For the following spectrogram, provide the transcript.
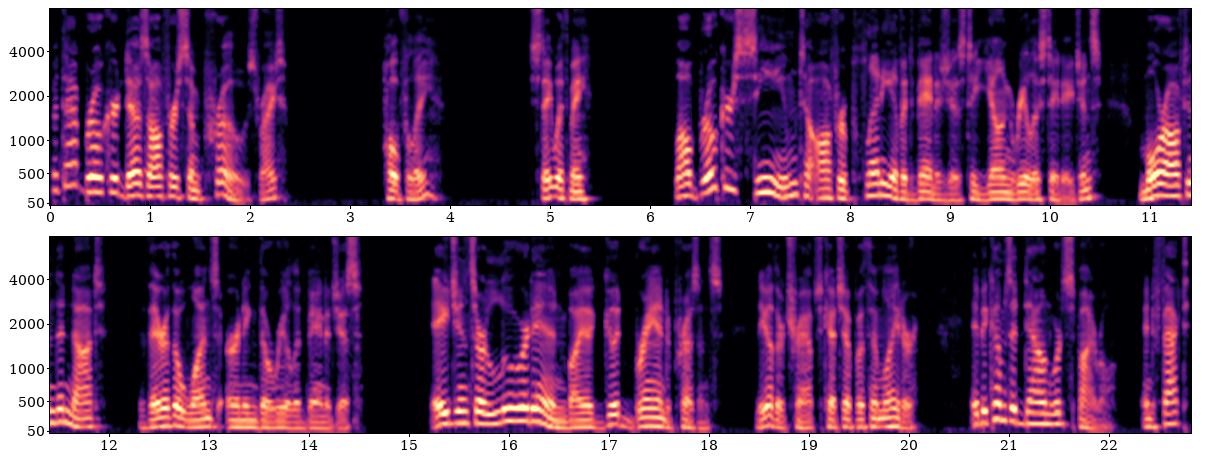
But that broker does offer some pros, right? Hopefully. Stay with me. While brokers seem to offer plenty of advantages to young real estate agents, more often than not, they're the ones earning the real advantages. Agents are lured in by a good brand presence. The other traps catch up with them later. It becomes a downward spiral. In fact,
